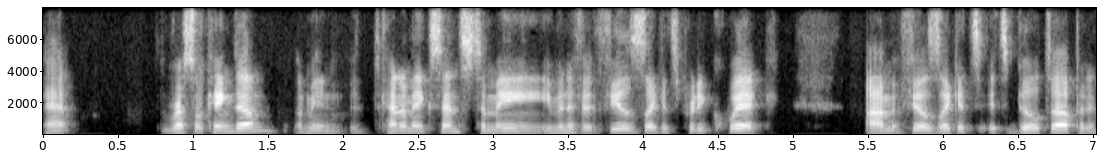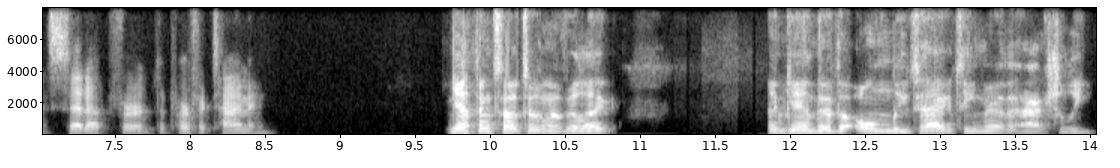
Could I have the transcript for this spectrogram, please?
at Wrestle Kingdom? I mean, it kind of makes sense to me, even if it feels like it's pretty quick. Um, it feels like it's it's built up and it's set up for the perfect timing. Yeah, I think so too. I feel like again, they're the only tag team there that actually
